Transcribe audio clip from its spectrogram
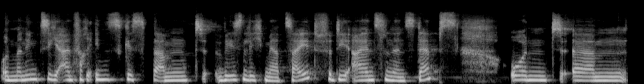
und man nimmt sich einfach insgesamt wesentlich mehr Zeit für die einzelnen Steps und ähm,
